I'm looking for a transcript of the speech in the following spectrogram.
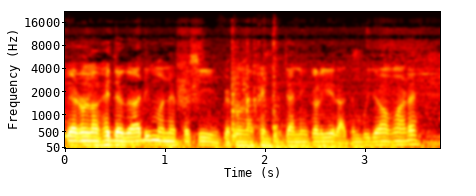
પેટ્રોલ નાખાઈ દે ગાડીમાં ને પછી પેટ્રોલ નાખીને સીધા નીકળીએ રાધનપુર જવા માટે.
